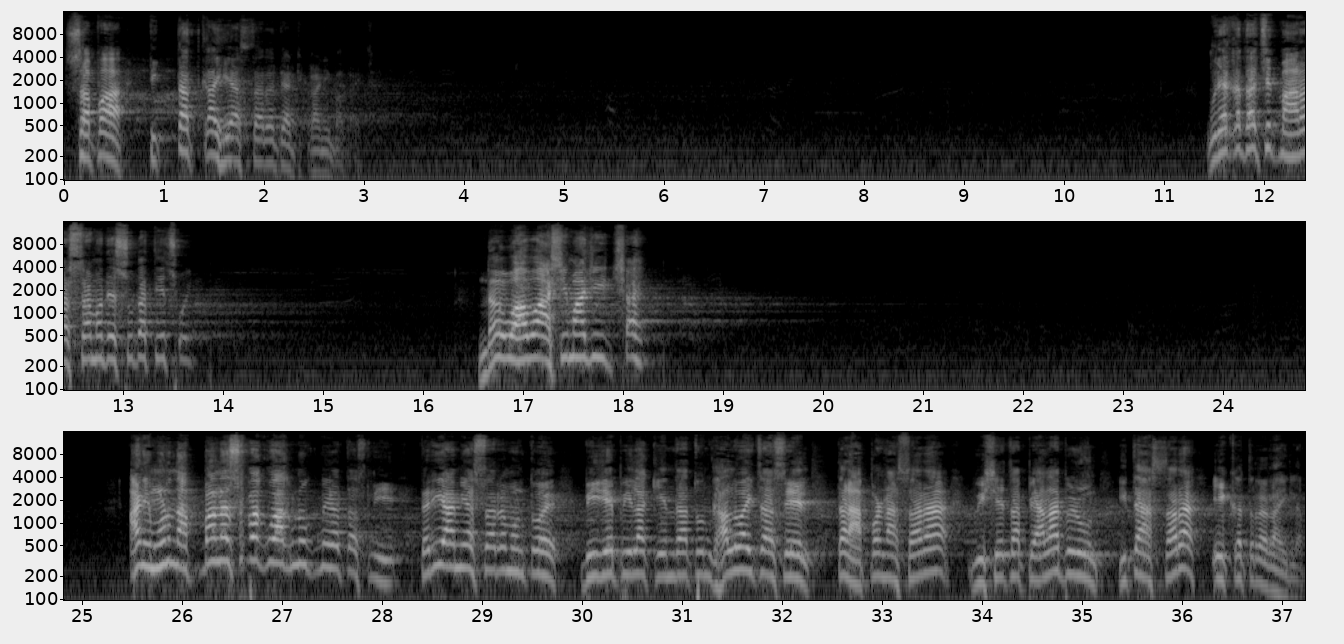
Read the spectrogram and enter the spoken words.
सपा टिकतात का हे असताना त्या ठिकाणी बघा उद्या कदाचित महाराष्ट्रामध्ये सुद्धा तेच होईल. न व्हावं अशी माझी इच्छा आहे. आणि म्हणून अपमानास्पद वागणूक मिळत असली तरी आम्ही असताना म्हणतोय बीजेपीला केंद्रातून घालवायचं असेल तर आपण असारा विषेचा प्याला पिळून इथं असताना एकत्र राहिलं.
